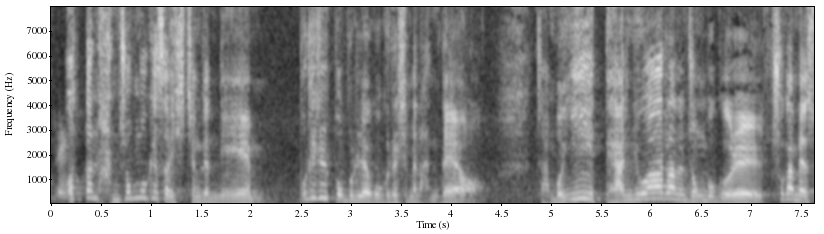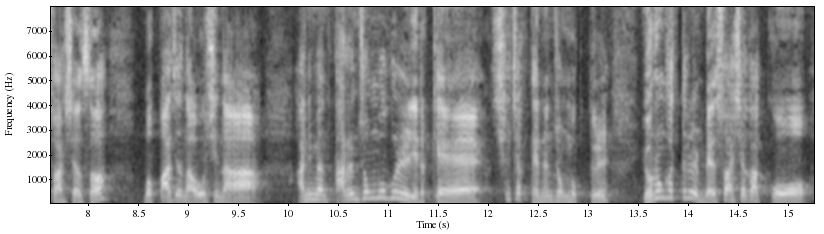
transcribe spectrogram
네. 어떤 한 종목에서 시청자님 뿌리를 뽑으려고 그러시면 안 돼요. 자, 뭐 이 대한유화라는 종목을 추가 매수하셔서 뭐 빠져나오시나 아니면 다른 종목을 이렇게 실적되는 종목들 요런 것들을 매수하셔 갖고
